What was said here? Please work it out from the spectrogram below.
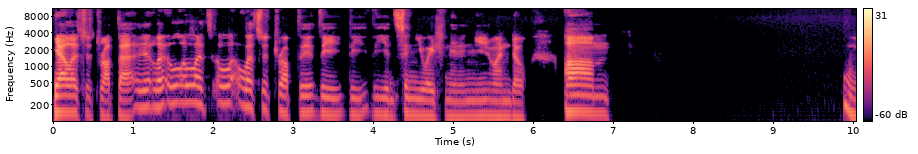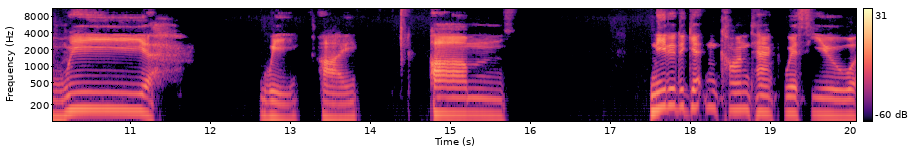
Yeah, let's just drop that. Let, let's let's just drop the the the the insinuation and innuendo. Um, we we I um needed to get in contact with you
